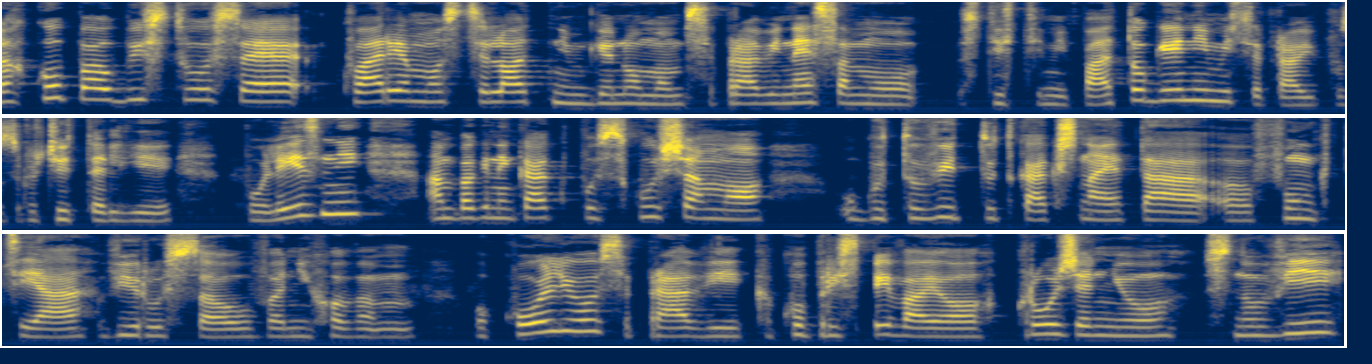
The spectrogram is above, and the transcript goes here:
lahko pa v bistvu se ukvarjamo s celotnim genomom, se pravi, ne samo s tistimi patogenimi, se pravi, povzročitelji bolezni, ampak nekako poskušamo ugotoviti tudi, kakšna je ta uh, funkcija virusov v njihovem okolju, se pravi, kako prispevajo k kroženju snovi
